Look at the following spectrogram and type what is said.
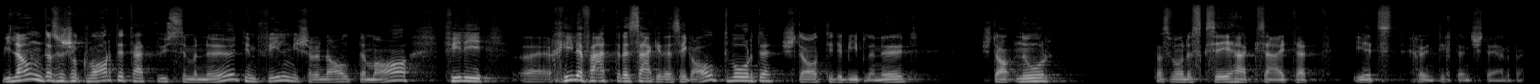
Wie lange dass er schon gewartet hat, wissen wir nicht. Im Film ist er ein alter Mann. Viele äh, Kirchenväter sagen, er sei alt geworden. Steht in der Bibel nicht. Steht nur, dass, als er es gesehen hat, gesagt hat, jetzt könnte ich dann sterben.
